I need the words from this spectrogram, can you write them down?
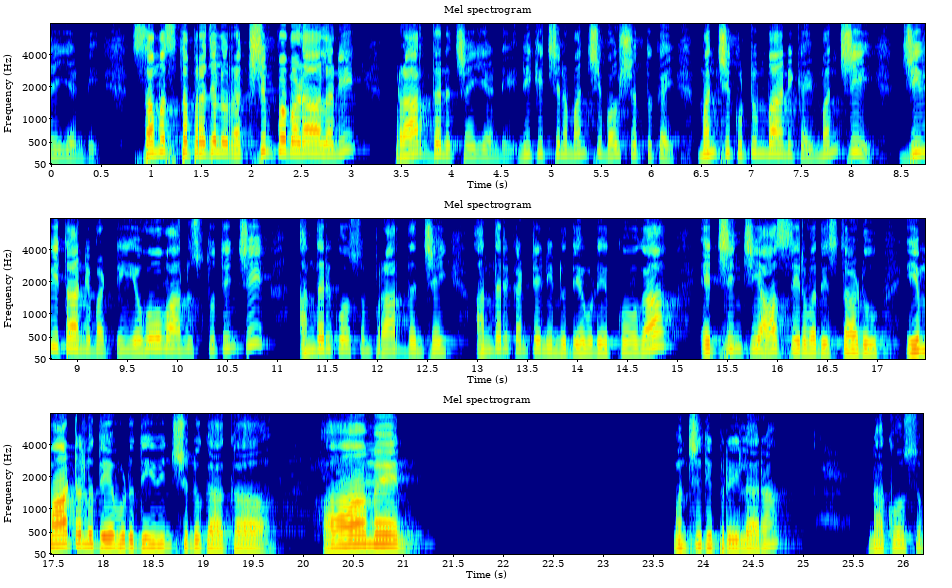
చేయండి. సమస్త ప్రజలు రక్షింపబడాలని ప్రార్థన చేయండి. నీకు ఇచ్చిన మంచి భవిష్యత్తుకై మంచి కుటుంబానికై మంచి జీవితాన్ని బట్టి యహోవాను స్తుతించి అందరి కోసం ప్రార్థన చేయి. అందరికంటే నిన్ను దేవుడు ఎక్కువగా హెచ్చించి ఆశీర్వదిస్తాడు. ఈ మాటలు దేవుడు దీవించునుగాక. ఆమెన్. మంచిది ప్రియులారా నా కోసం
